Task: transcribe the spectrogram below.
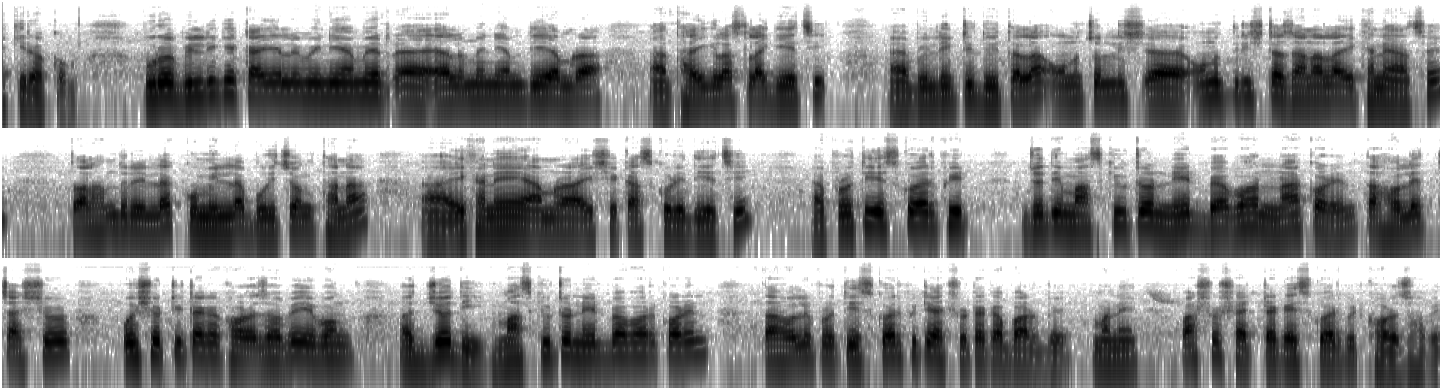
একই রকম। পুরো বিল্ডিংয়ে কাই অ্যালুমিনিয়ামের অ্যালুমিনিয়াম দিয়ে আমরা থাই গ্লাস লাগিয়েছি। বিল্ডিংটি দুইতলা, উনচল্লিশ উনত্রিশটা জানালা এখানে আছে। তো আলহামদুলিল্লাহ, কুমিল্লা বুড়িচং থানা এখানে আমরা এসে কাজ করে দিয়েছি। প্রতি স্কোয়ার ফিট যদি মাস্কিউটোর নেট ব্যবহার না করেন, তাহলে চারশো পঁয়ষট্টি টাকা খরচ হবে এবং যদি মাস্কিউটো নেট ব্যবহার করেন, তাহলে প্রতি স্কোয়ার ফিটে একশো টাকা বাড়বে মানে পাঁচশো ষাট টাকা স্কোয়ার ফিট খরচ হবে।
